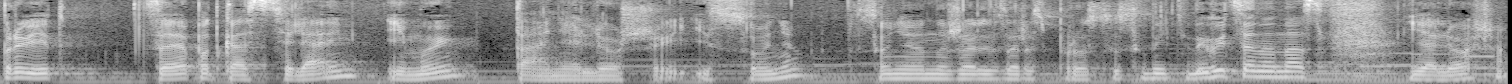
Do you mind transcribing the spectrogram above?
Привіт! Це подкаст Сіляй, і ми, Таня, Льоша і Соня. Соня, на жаль, зараз просто сидить і дивиться на нас. Я Льоша,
